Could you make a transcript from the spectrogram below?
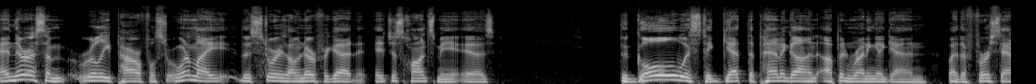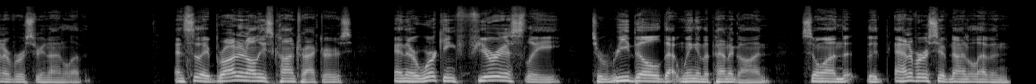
And there are some really powerful stories. One of my the stories I'll never forget. It just haunts me. Is the goal was to get the Pentagon up and running again by the first anniversary of 9/11, and so they brought in all these contractors, and they're working furiously to rebuild that wing of the Pentagon. So on the, the anniversary of 9/11,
